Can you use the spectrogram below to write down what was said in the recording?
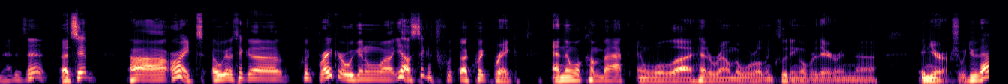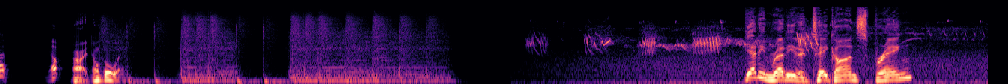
That is it. That's it. Uh, all right, we're gonna take a quick break. Or are we gonna? Uh, yeah, let's take a, tw- a, quick break, and then we'll come back and we'll uh, head around the world, including over there in uh, in Europe. Should we do that? Yep. All right, don't go away. Getting ready to take on spring?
